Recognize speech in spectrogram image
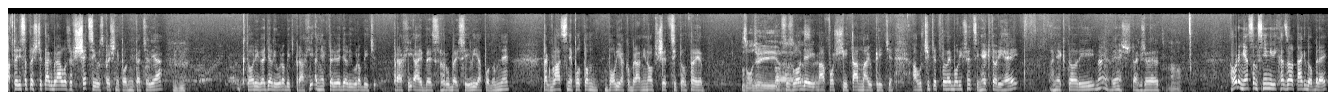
a vtedy sa to ešte tak bralo, že všetci úspešní podnikatelia, mm-hmm. ktorí vedeli urobiť prachy a niektorí vedeli urobiť prachy aj bez hrubej síly a podobne, tak vlastne potom boli ako bráni, no všetci, to, to je Zlodeji. To sú zlodeji, mafoši, tam majú krytie. A určite to neboli všetci. Niektorí hej, a niektorí ne, vieš, takže... Ano. Hovorím, ja som s nimi vychádzal tak dobre,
